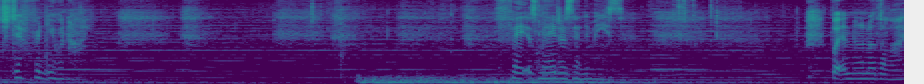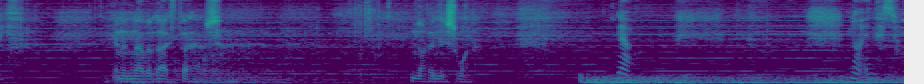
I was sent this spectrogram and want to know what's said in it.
Much different, you and I. Fate has made us enemies. But in another life, In another life, perhaps. Not in this one. no. Not in this one.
